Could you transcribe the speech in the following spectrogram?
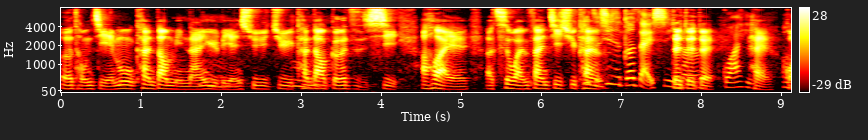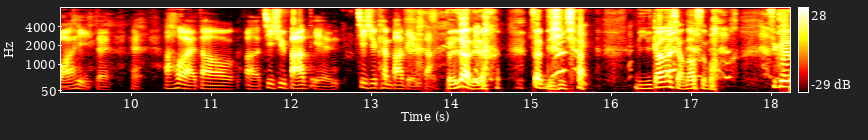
儿童节目看到闽南语连续剧，看到歌仔戏啊，后来呃吃完饭继续看。歌仔戏是歌仔戏，对对对，歌仔，嘿，歌仔，对，嘿。啊，后来到呃，继续八点，继续看八点档。等一下，等一下，暂停一下。你刚刚想到什么？是跟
